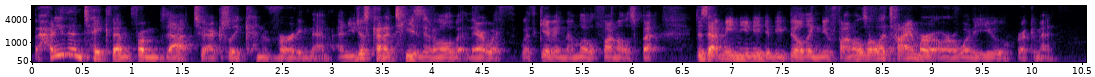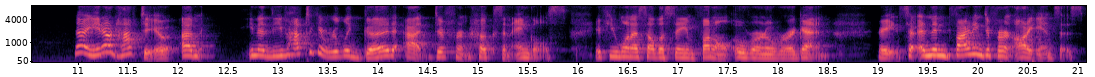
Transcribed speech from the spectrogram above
But how do you then take them from that to actually converting them? And you just kind of teased it a little bit there with with giving them little funnels but does that mean you need to be building new funnels all the time or, or what do you recommend? No you don't have to. Um, you know you have to get really good at different hooks and angles if you want to sell the same funnel over and over again right? So and then finding different audiences.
